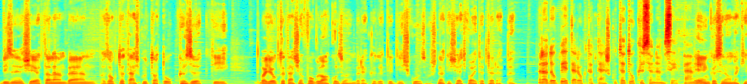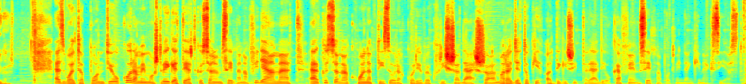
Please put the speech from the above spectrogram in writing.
bizonyos értelemben az oktatáskutatók közötti, vagy oktatásra foglalkozó emberek közötti diskurzusnak is egyfajta terepe. Radó Péter oktatáskutató, köszönöm szépen. Én köszönöm a meghívást. Ez volt a Pont Jókor, ami most véget ért. Köszönöm szépen a figyelmet. Elköszönök, holnap 10 órakor jövök friss adással. Maradjatok addig is itt a Rádió Cafén. Szép napot mindenkinek, sziasztok!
